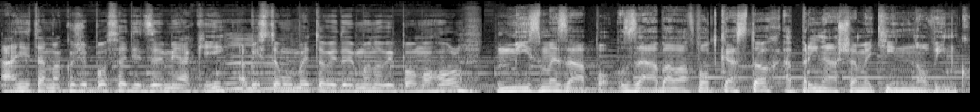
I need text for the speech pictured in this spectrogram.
ani tam akože posadiť zemiaky, aby si tomu Metovi Damonovi pomohol. My sme ZAPO, zábava v podcastoch a prinášame ti novinku.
